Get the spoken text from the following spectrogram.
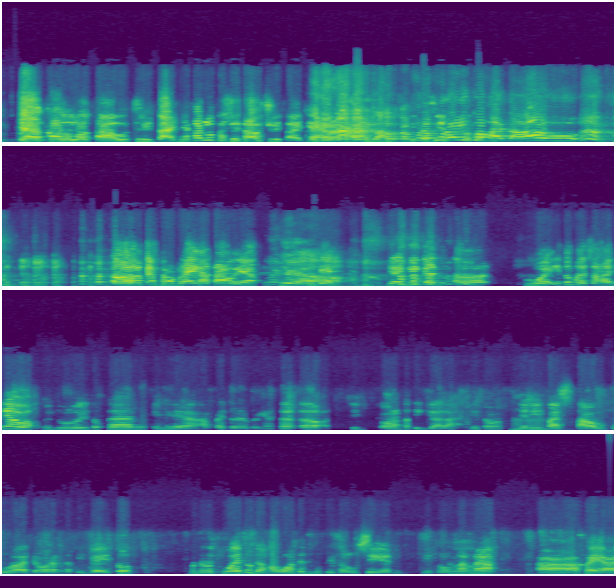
gitu. Ya kalau lo tahu ceritanya kan lo pasti tahu ceritanya. ya. tahu kan pura-pura gue nggak tahu. oh kayak pura-pura nggak tahu ya. Iya. Yeah. Oke. Okay. Jadi kan uh, gue itu masalahnya waktu dulu itu kan ini ya apa itu namanya uh, orang ketiga lah gitu. Hmm. Jadi pas tahu gue ada orang ketiga itu menurut gue itu udah gak worth it untuk diterusin gitu oh. karena uh, apa ya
